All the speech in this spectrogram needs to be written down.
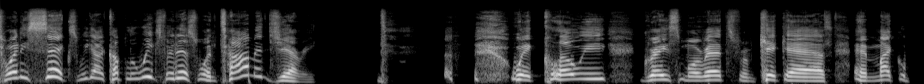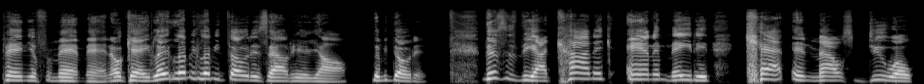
26th. We got a couple of weeks for this one. Tom and Jerry. with Chloe Grace Moretz from Kick Ass and Michael Pena from Ant Man. Okay, let, let me let me throw this out here, y'all. Let me throw this. This is the iconic animated cat and mouse duo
